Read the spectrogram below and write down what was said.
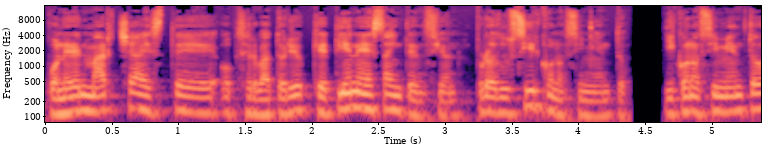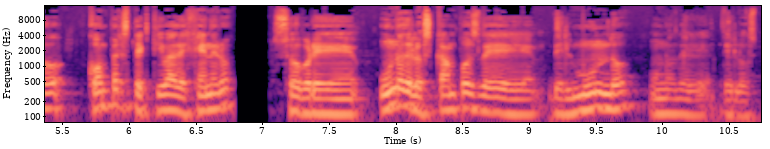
poner en marcha este observatorio que tiene esa intención, producir conocimiento y conocimiento con perspectiva de género sobre uno de los campos de- del mundo, uno de, de los,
